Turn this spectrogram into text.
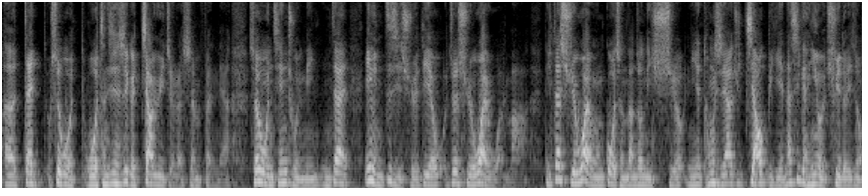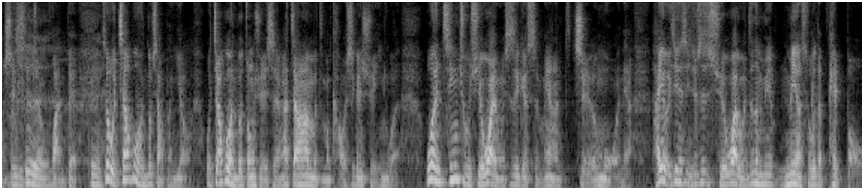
呃，在是我我曾经是一个教育者的身份那样，所以我很清楚你你在因为你自己学第二就是学外文嘛，你在学外文过程当中，你学你同时要去教别人，那是一个很有趣的一种身体的是转换，对。对，所以我教过很多小朋友，我教过很多中学生，要教他们怎么考试跟学英文。我很清楚学外文是一个什么样的折磨那样。还有一件事情就是学外文真的没有没有所谓的 people。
